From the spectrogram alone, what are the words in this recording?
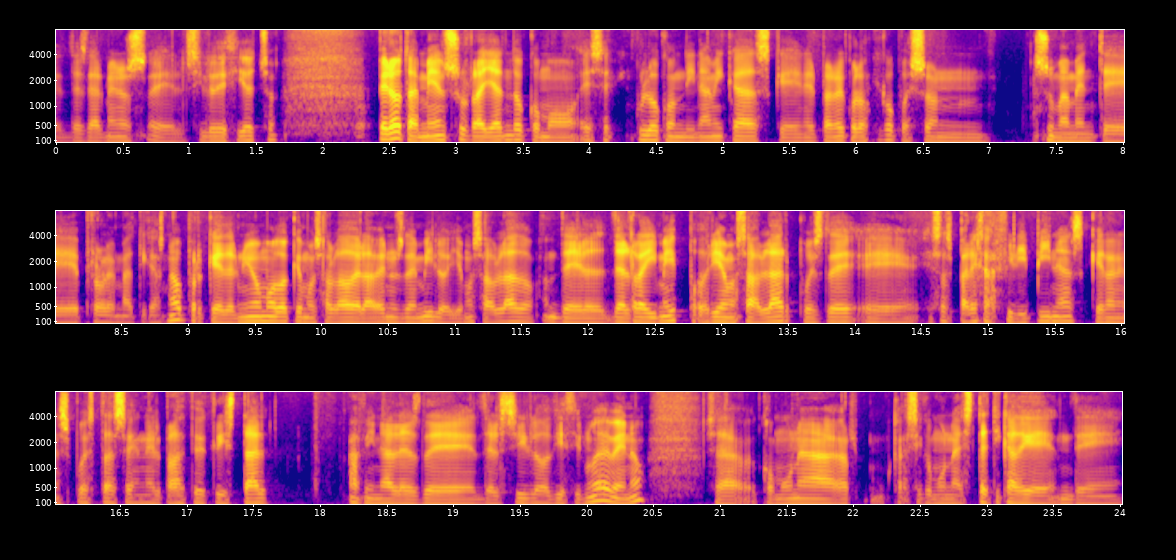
eh, desde al menos el siglo XVIII, pero también subrayando como ese vínculo con dinámicas que en el plano ecológico pues son sumamente problemáticas, ¿no? Porque del mismo modo que hemos hablado de la Venus de Milo y hemos hablado del, del ready podríamos hablar pues de eh, esas parejas filipinas que eran expuestas en el Palacio de Cristal a finales del siglo XIX, ¿no? O sea, como una casi como una estética de de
